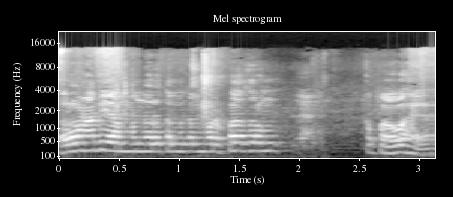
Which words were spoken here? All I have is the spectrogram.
Tolong nanti yang menurut teman-teman verbal tolong ke bawah ya.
